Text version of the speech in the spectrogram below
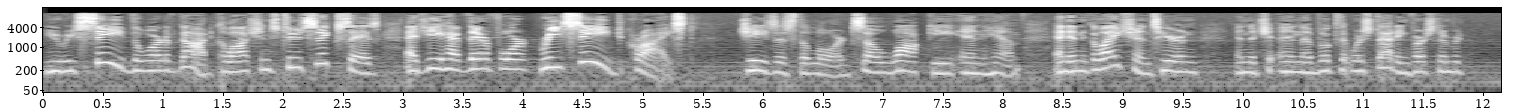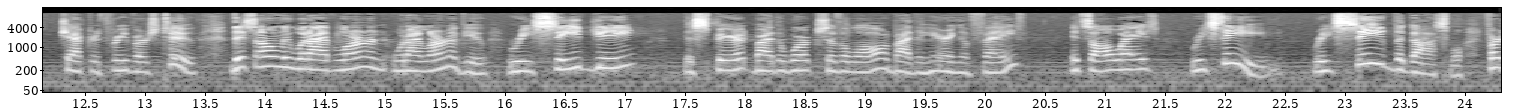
You receive the word of God. Colossians 2 6 says, As ye have therefore received Christ, Jesus the Lord, so walk ye in him. And in Galatians, here in, in, the, in the book that we're studying, verse number chapter 3 verse 2 this only would i have learned would i learn of you. Received ye the spirit by the works of the law or by the hearing of faith? It's always received received the gospel. 1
